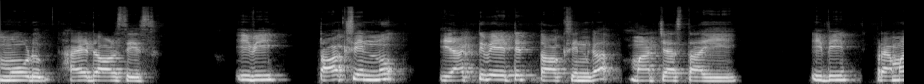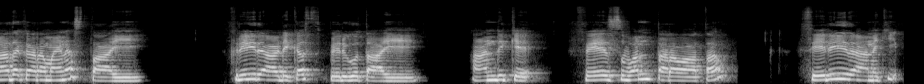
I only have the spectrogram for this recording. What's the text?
మూడు హైడ్రాలసిస్. ఇవి టాక్సిన్ను యాక్టివేటెడ్ టాక్సిన్గా మార్చేస్తాయి. ఇది ప్రమాదకరమైన స్థాయి. ఫ్రీ రాడికల్స్ పెరుగుతాయి. అందుకే ఫేజ్ వన్ తర్వాత శరీరానికి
